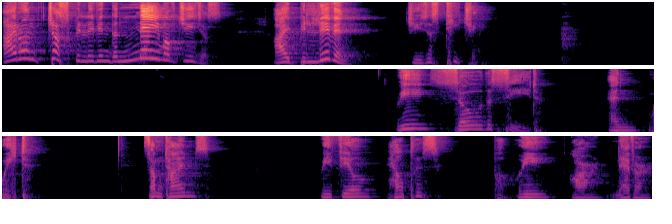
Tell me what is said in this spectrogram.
I don't just believe in the name of Jesus. I believe in Jesus' teaching. We sow the seed and wait. Sometimes we feel helpless, but we are never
